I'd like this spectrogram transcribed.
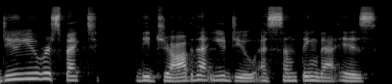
Do you respect the job that you do as something that is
